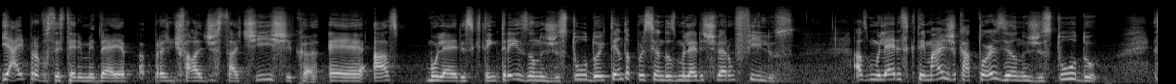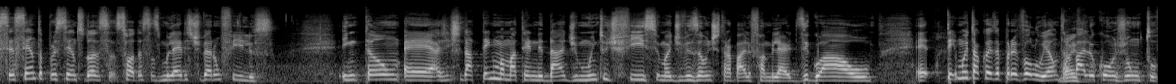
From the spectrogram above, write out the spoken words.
E aí, para vocês terem uma ideia, para a gente falar de estatística, é, as mulheres que têm três anos de estudo, 80% das mulheres tiveram filhos. As mulheres que têm mais de 14 anos de estudo, 60% só dessas mulheres tiveram filhos. Então, é, a gente ainda tem uma maternidade muito difícil, uma divisão de trabalho familiar desigual. É, tem muita coisa para evoluir. É um Mas- trabalho conjunto,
